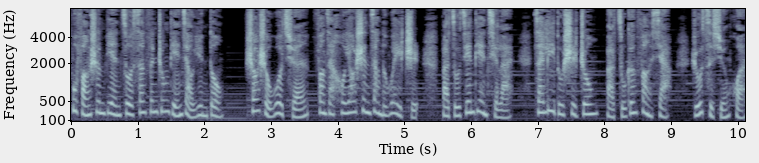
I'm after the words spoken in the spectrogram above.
不妨顺便做三分钟踮脚运动。双手握拳放在后腰肾脏的位置，把足尖垫起来，在力度适中把足跟放下，如此循环。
